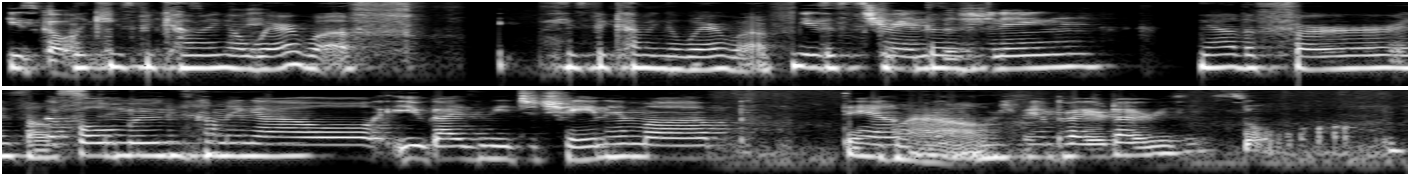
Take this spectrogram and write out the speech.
He's going Like he's with it at this becoming a werewolf. He's becoming a werewolf. he's This- the- transitioning. Now the fur is all the full moon's coming out. You guys need to chain him up damn Wow. vampire diaries is so long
